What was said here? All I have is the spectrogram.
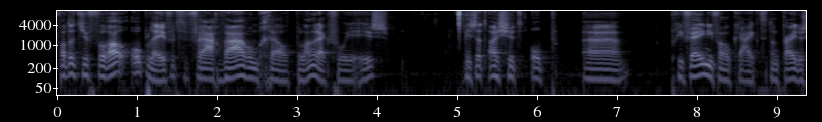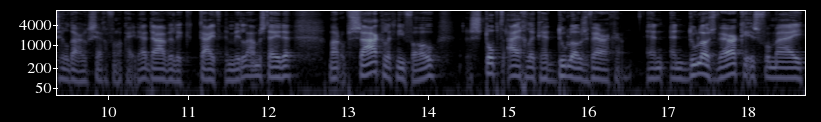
wat het je vooral oplevert, de vraag waarom geld belangrijk voor je is, is dat als je het op uh, privé-niveau kijkt, dan kan je dus heel duidelijk zeggen van oké, daar wil ik tijd en middelen aan besteden. Maar op zakelijk niveau stopt eigenlijk het doelloos werken. En, en doelloos werken is voor mij,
